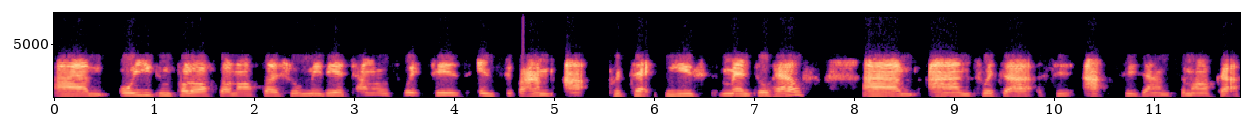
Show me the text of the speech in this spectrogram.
Um, or you can follow us on our social media channels, which is Instagram at Protect Youth Mental Health um, and Twitter at Suzanne Samaka.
